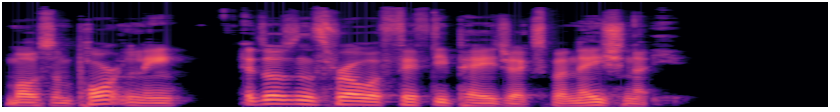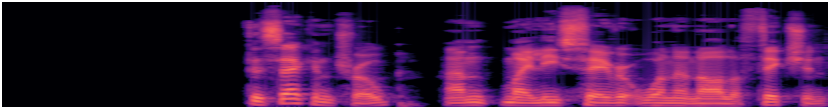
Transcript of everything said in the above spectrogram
Most importantly, it doesn't throw a 50 page explanation at you. The second trope, and my least favourite one in all of fiction,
